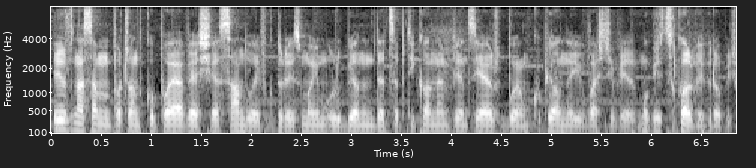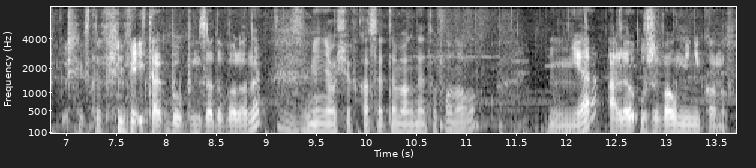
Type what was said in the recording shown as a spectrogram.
już na samym początku pojawia się Soundwave, który jest moim ulubionym Decepticonem, więc ja już byłem kupiony i właściwie mogli cokolwiek robić później w tym filmie i tak byłbym zadowolony. Zmieniał się w kasetę magnetofonową? Nie, ale używał minikonów.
